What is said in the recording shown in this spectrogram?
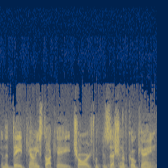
in the Dade County Stockade, charged with possession of cocaine.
